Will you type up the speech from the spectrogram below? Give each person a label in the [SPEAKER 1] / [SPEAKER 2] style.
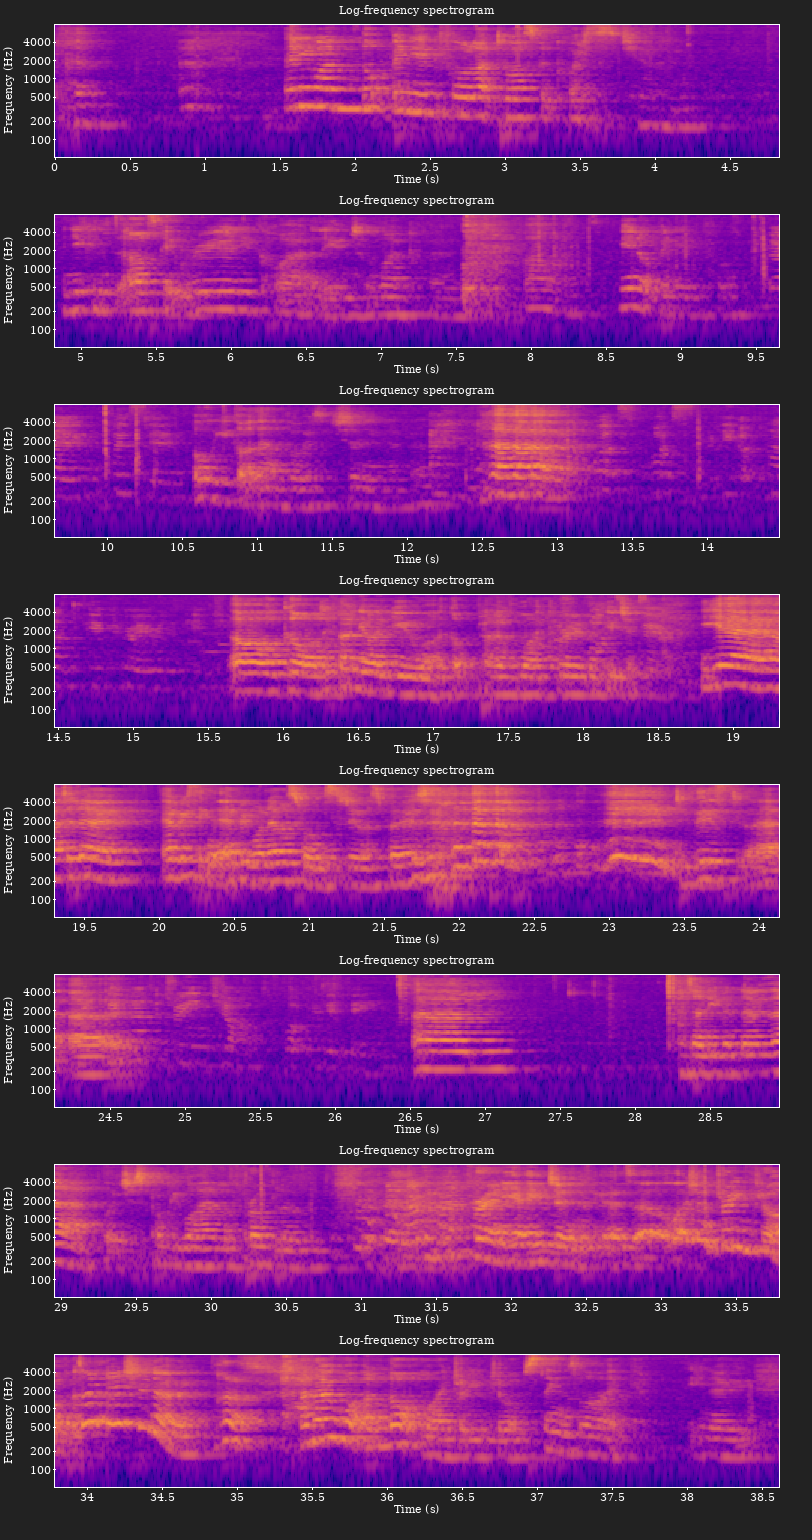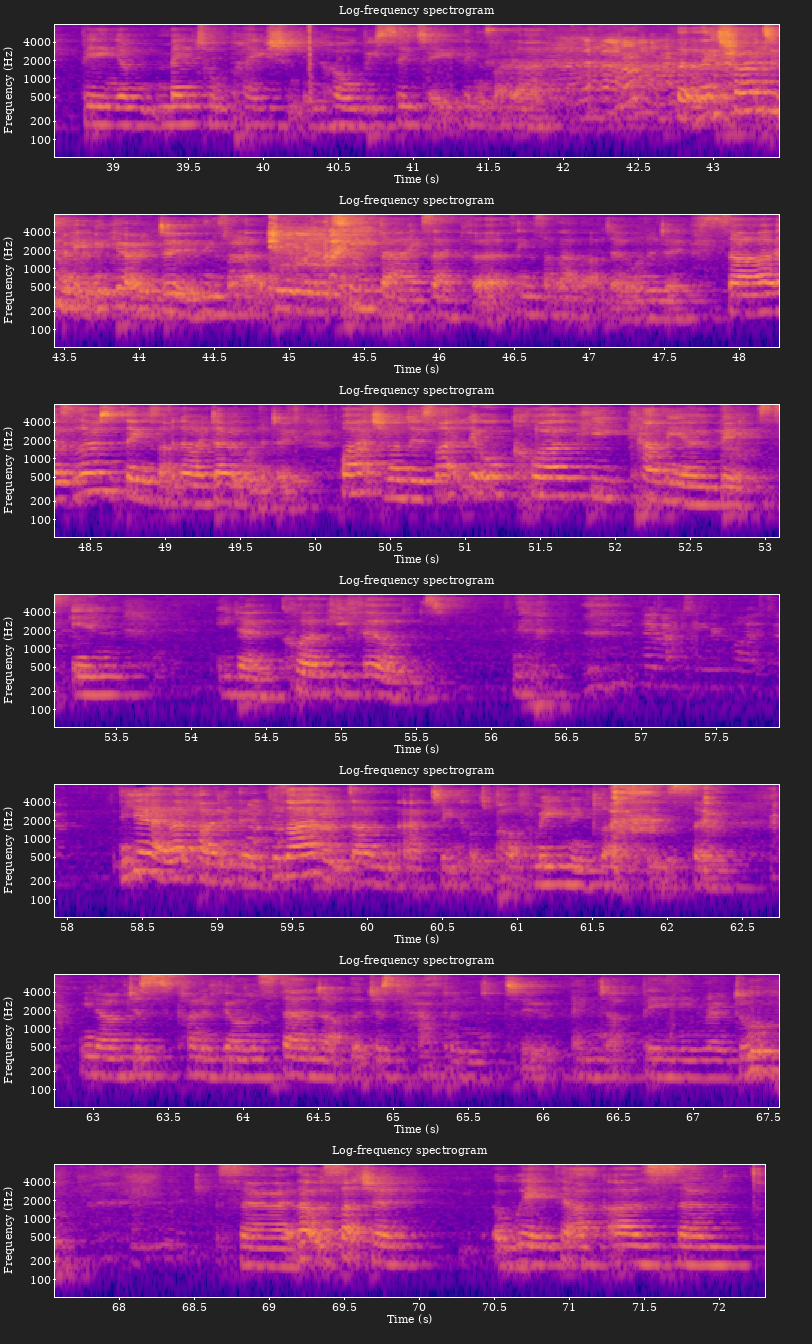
[SPEAKER 1] Anyone not been here before like to ask a question? And you can ask it really quietly into a microphone. Oh, you've not been here before?
[SPEAKER 2] No, first year.
[SPEAKER 1] Oh, you got a loud voice, you shouldn't even
[SPEAKER 2] Uh, what's, what's, have you got planned for your career in the future?
[SPEAKER 1] Oh God, if only I knew what I got planned for my career in the future. Yeah, I don't know. Everything that everyone else wants to do, I suppose. do this, do that.
[SPEAKER 2] if
[SPEAKER 1] Uh,
[SPEAKER 2] you had a dream job, what could it be?
[SPEAKER 1] Um, I don't even know that, which is probably why I'm a problem for any agent who goes, oh, what's your dream job? I don't actually know. I know what are not my dream jobs, things like, you know, being a mental patient in Holby City, things like that. that they try to make me go and do, things like that. Being in a tea bags advert, things like that that I don't want to do. So there's loads of things that I know I don't want to do. What I actually want to do is like little quirky cameo bits in, you know, quirky films.
[SPEAKER 2] No acting required then?
[SPEAKER 1] Yeah, that kind of thing. Because I haven't done acting course apart from evening classes, so you know I'm just kind of feel I'm a stand-up that just happened to end up being in Red Dwarf. So uh, that was such a, a weird thing. I, I was um,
